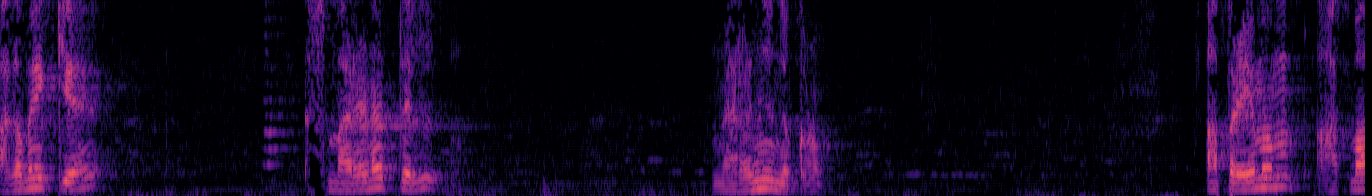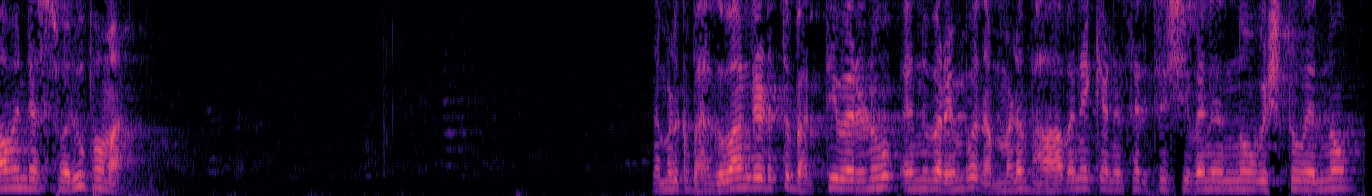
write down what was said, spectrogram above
അകമയ്ക്ക് സ്മരണത്തിൽ നിറഞ്ഞു നിൽക്കണം. ആ പ്രേമം ആത്മാവിന്റെ സ്വരൂപമാണ്. നമ്മൾക്ക് ഭഗവാന്റെ അടുത്ത് ഭക്തി വരണു എന്ന് പറയുമ്പോൾ നമ്മുടെ ഭാവനയ്ക്കനുസരിച്ച് ശിവൻ എന്നോ വിഷ്ണു എന്നോ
